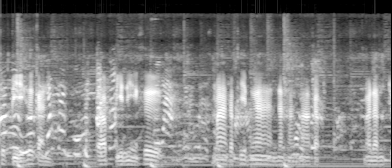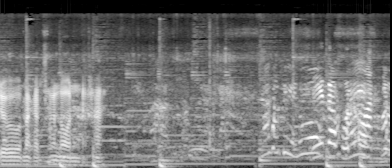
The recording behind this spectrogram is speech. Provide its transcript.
ทุกปีคือกันก็ปีนี้คือมากับทีมงานนะคะ มากับมาดามจูมากับช่างนนท์นะคะนี่ตาฝนอ่อนอยู่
